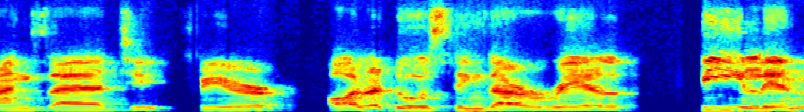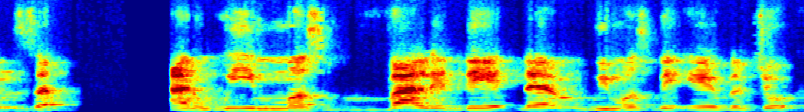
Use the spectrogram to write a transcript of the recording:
anxiety, fear, all of those things are real feelings and we must validate them. We must be able to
